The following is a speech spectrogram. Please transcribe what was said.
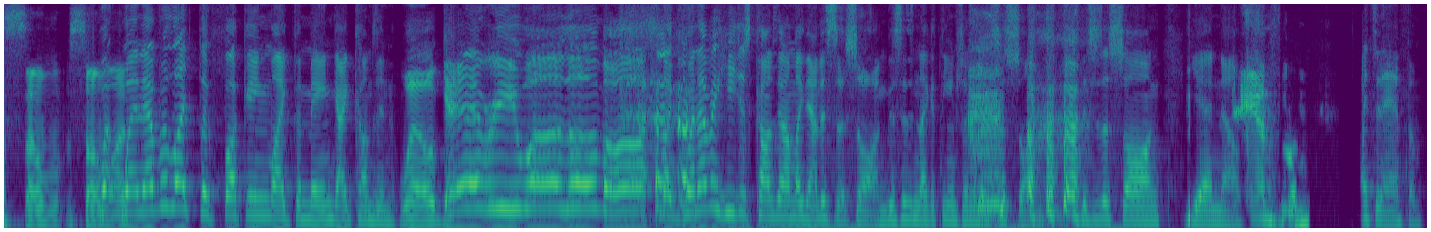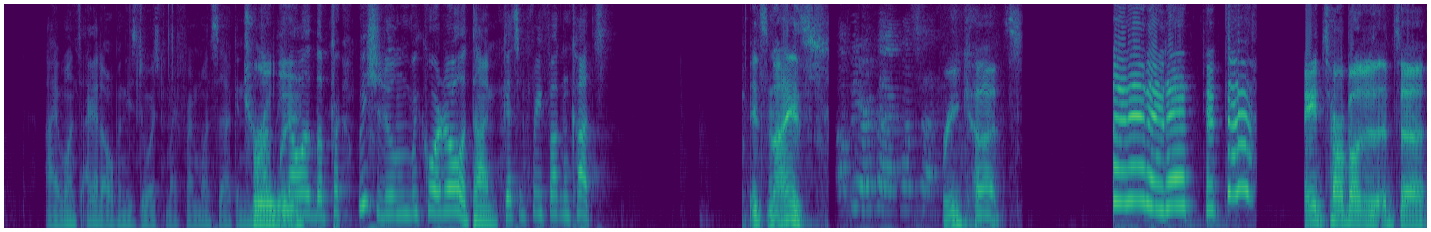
so so Wh- much. Whenever like the fucking like the main guy comes in, well, Gary was a boy. like whenever he just comes in, I'm like, now this is a song. This isn't like a theme song. This is a song. this is a song. Yeah, no, Anthem. It's an anthem. I once I gotta open these doors for my friend. One second. Truly. You know? The we should do them record it all the time. Get some free fucking cuts. It's nice. I'll be right back. One sec. Free cuts. Hey Turbo to, to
